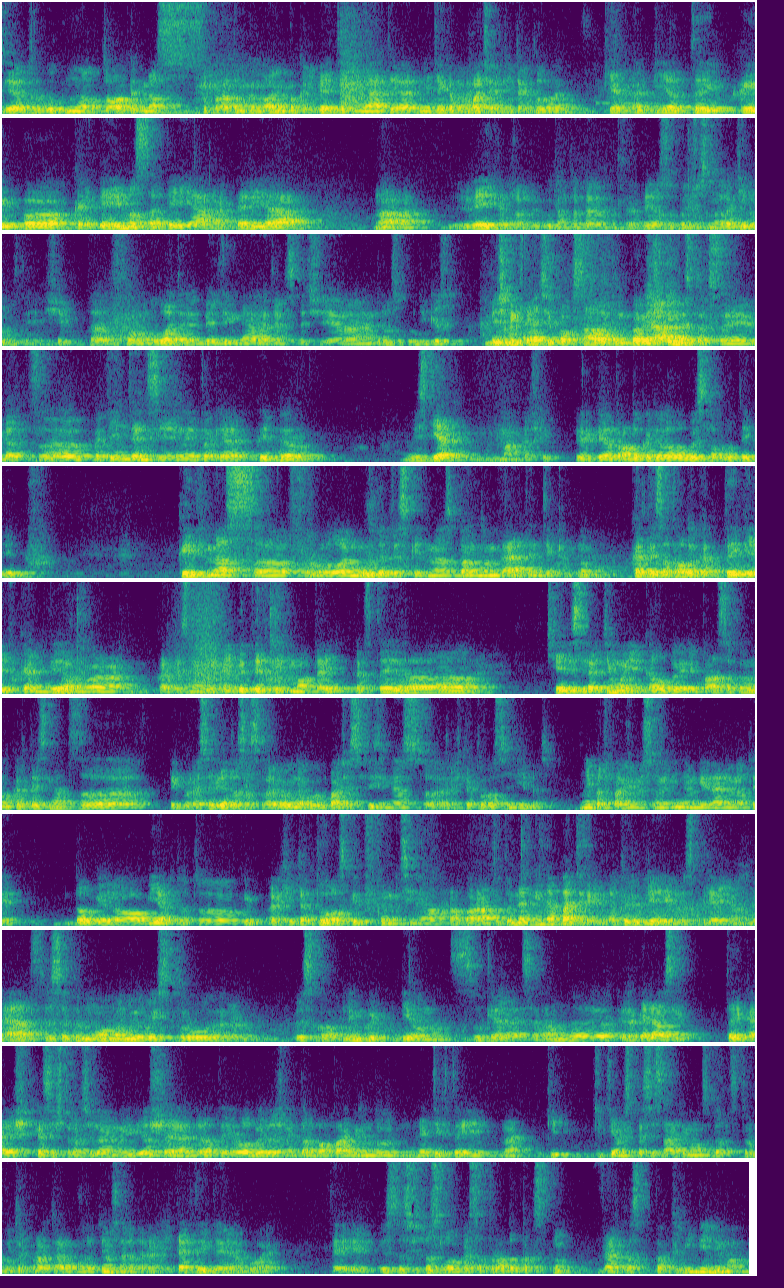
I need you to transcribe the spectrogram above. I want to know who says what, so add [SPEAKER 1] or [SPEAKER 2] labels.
[SPEAKER 1] prasidėjo turbūt nuo to, kad mes supratom, kad norim pakalbėti ne, apie, ne tiek apie pačią architektūrą, kiek apie tai, kaip e, kalbėjimas apie ją ar per ją, na, veikia, žodžiu, būtent apie, apie jos supančius naratyvus. Tai šiaip ta formuluotė building narratives, tai čia yra Andrius kūdikis. Biškai kečiai popsavo ten pareiškimas toksai, bet uh, pati intencija jinai tokia kaip ir vis tiek, man kažkaip irgi atrodo, kad yra labai svarbu tai, kaip, kaip mes uh, formuluojam užduotis, kaip mes bandom vertinti. Nu, kartais atrodo, kad tai, kaip kalbi arba kartais netgi kalbi taip, kaip matai, kad tai yra tie visi vertimai į kalbą ir į pasakojimą kartais net e, kai kuriuose vietose svarbiau negu pačios fizinės e, architektūros savybės. Na, ypač, pavyzdžiui, visuomeniniam gyvenime, tai daugelio objektų tu kaip architektūros, kaip funkcinio aparato tu netgi nepatiri, neturi prieigos prie jo, bet visokių nuomonių ir aistrų ir visko aplinkui pilna, sukelia, atsiranda ir, ir galiausiai tai, ką iš, kas ištransliuojama į viešą erdvę, tai labai dažnai tampa pagrindu ne tik tai na, ki, kitiems pasisakymams, bet turbūt ir projektavimo užduotims, ar architektai tai reaguoja. Tai visas šitas laukas atrodo toks, nu, vertas paklybinimo.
